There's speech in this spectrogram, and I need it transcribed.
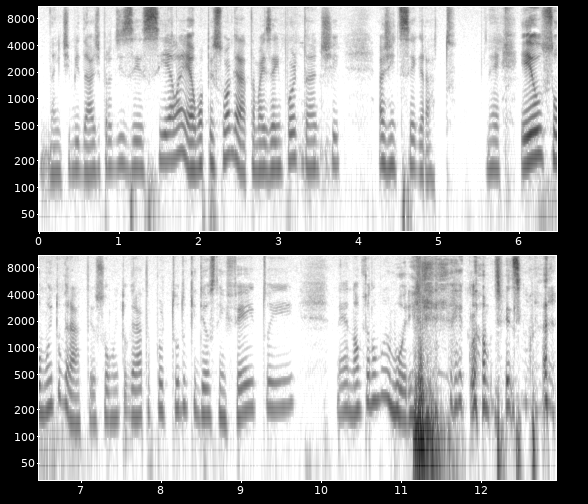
na intimidade para dizer se ela é uma pessoa grata, mas é importante a gente ser grato. Né? Eu sou muito grata, eu sou muito grata por tudo que Deus tem feito e né, não que eu não murmure, reclamo de vez em quando.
